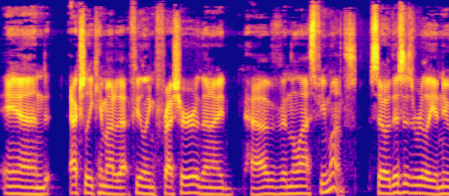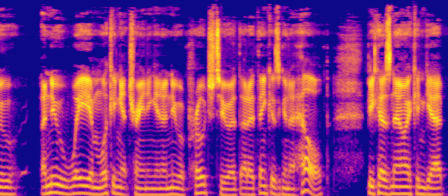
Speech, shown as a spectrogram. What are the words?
And actually came out of that feeling fresher than I have in the last few months. So this is really a new a new way I'm looking at training and a new approach to it that I think is going to help because now I can get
